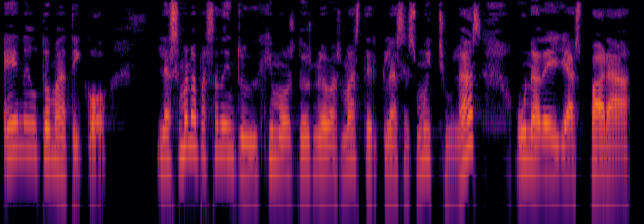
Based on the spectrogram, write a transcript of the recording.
en automático. La semana pasada introdujimos dos nuevas masterclasses muy chulas, una de ellas para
